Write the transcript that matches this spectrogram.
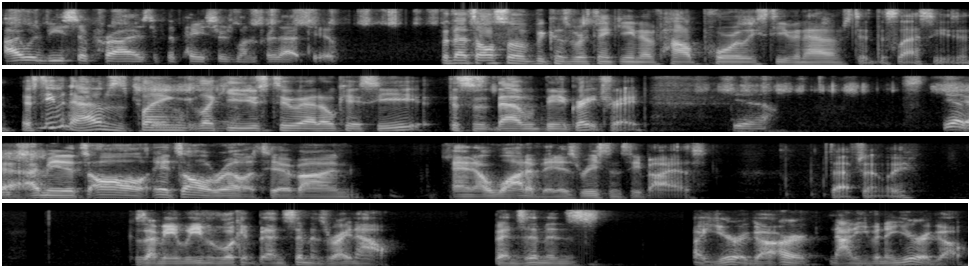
I would be surprised if the Pacers went for that too. But that's also because we're thinking of how poorly Steven Adams did this last season. If Steven Adams is playing Yeah, like he used to at OKC, this is that would be a great trade. Yeah. Yeah, Yeah. I mean it's all it's all relative on, and a lot of it is recency bias. Definitely. Because I mean, even look at Ben Simmons right now. Ben Simmons a year ago, or not even a year ago,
